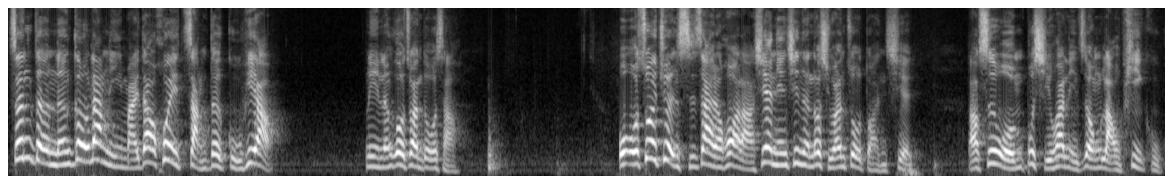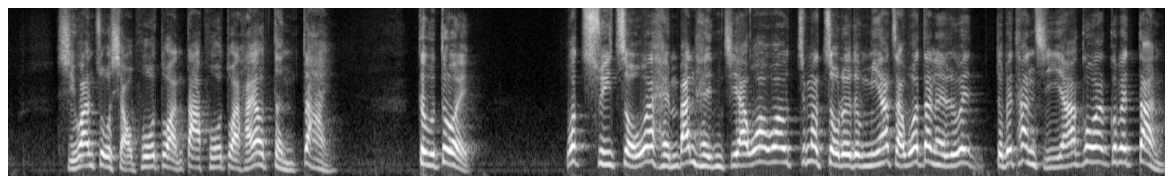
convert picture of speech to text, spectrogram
真的能够让你买到会涨的股票，你能够赚多少？我我说一句很实在的话啦，现在年轻人都喜欢做短线，老师我们不喜欢你这种老屁股，喜欢做小波段、大波段还要等待，对不对？我随走我很慢很加，我我今嘛走了就明仔我等下就要就要探钱啊，各位各位等。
